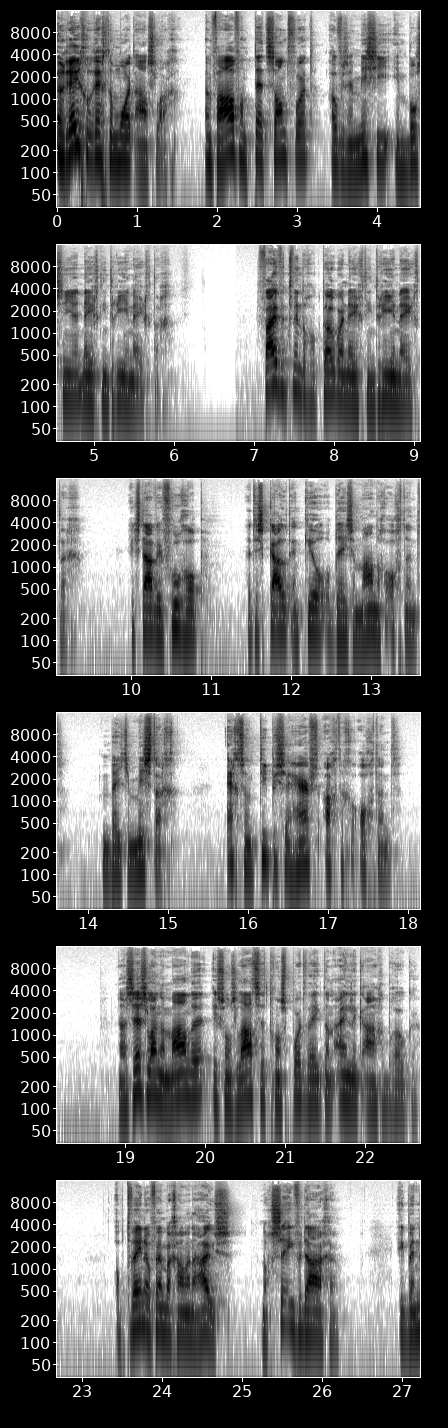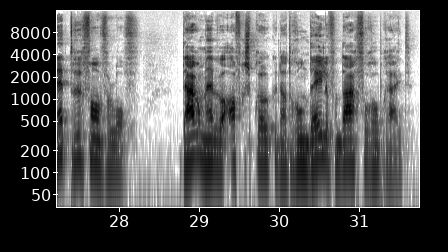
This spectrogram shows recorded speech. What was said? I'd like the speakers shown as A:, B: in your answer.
A: Een regelrechte moordaanslag. Een verhaal van Ted Sandford over zijn missie in Bosnië 1993. 25 oktober 1993. Ik sta weer vroeg op. Het is koud en kil op deze maandagochtend. Een beetje mistig. Echt zo'n typische herfstachtige ochtend. Na zes lange maanden is ons laatste transportweek dan eindelijk aangebroken. Op 2 november gaan we naar huis. Nog zeven dagen. Ik ben net terug van verlof. Daarom hebben we afgesproken dat Ron Delen vandaag voorop rijdt.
